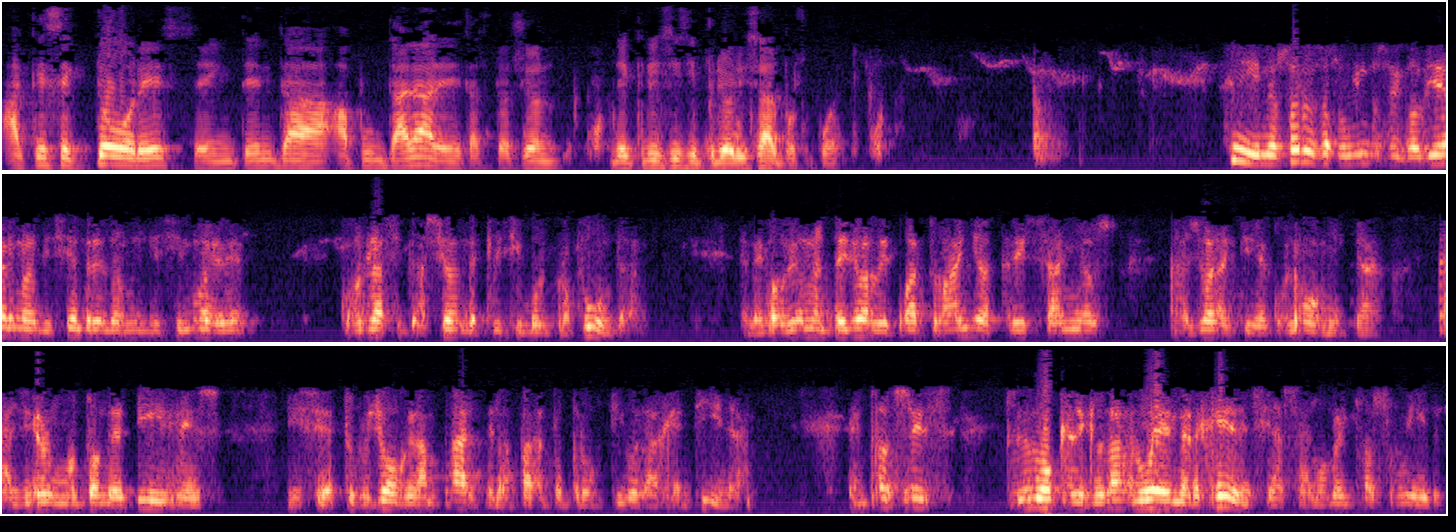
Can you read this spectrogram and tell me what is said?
a qué sectores se intenta apuntalar en esta situación de crisis y priorizar, por supuesto. Sí, nosotros asumimos el gobierno en diciembre del 2019 con una situación de crisis muy profunda. En el gobierno anterior de cuatro años, tres años cayó la actividad económica, cayeron un montón de pymes y se destruyó gran parte del aparato productivo de la Argentina. Entonces tuvimos que declarar nueve emergencias al momento de asumir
